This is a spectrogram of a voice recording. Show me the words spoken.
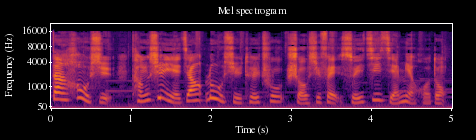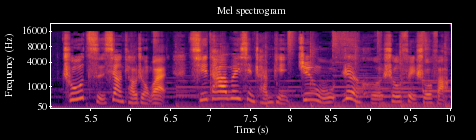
但后续腾讯也将陆续推出手续费随机减免活动。除此项调整外，其他微信产品均无任何收费说法。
